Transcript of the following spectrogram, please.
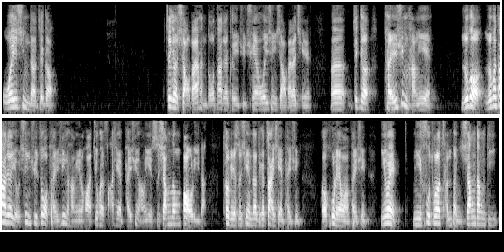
微信的这个这个小白很多，大家可以去圈微信小白的钱。嗯，这个培训行业，如果如果大家有兴趣做培训行业的话，就会发现培训行业是相当暴利的。特别是现在这个在线培训和互联网培训，因为你付出的成本相当低，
